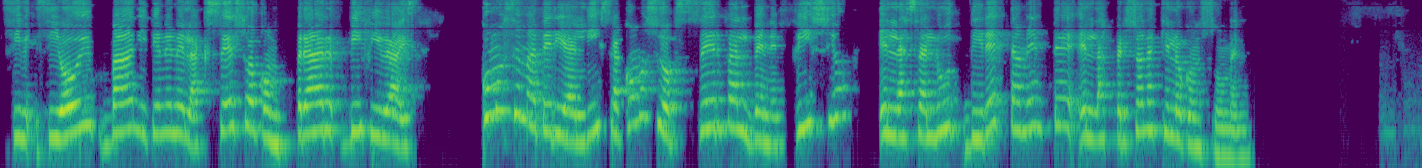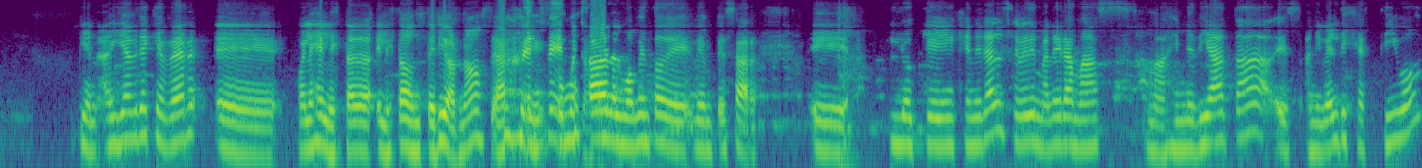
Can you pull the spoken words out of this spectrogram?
si, si, hoy van y tienen el acceso a comprar Bifidice, cómo se materializa, cómo se observa el beneficio en la salud directamente en las personas que lo consumen? Bien, ahí habría que ver eh, cuál es el estado, el estado anterior, ¿no? O sea, cómo estaba en el momento de, de empezar. Eh, lo que en general se ve de manera más, más inmediata es a nivel digestivo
